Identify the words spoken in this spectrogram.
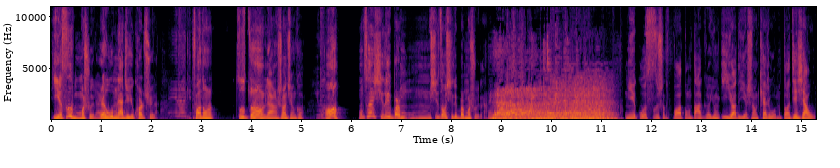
也是没水了，然后我们俩就一块儿去了。房东说：“这是昨上两上情况啊，我才洗了一半，嗯，洗澡洗了一半没水了。”年过四十的房东大哥用异样的眼神看着我们。当天下午，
